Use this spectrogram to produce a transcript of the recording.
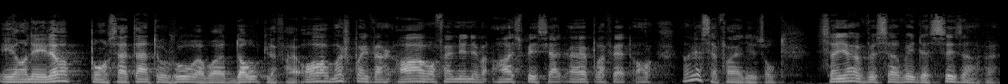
Et on est là, puis on s'attend toujours à voir d'autres le faire. Ah, oh, moi, je suis pas évangile. Ah, on va faire un ah, spécial, un prophète. Oh. Non, laissez faire les autres. Le Seigneur veut servir de ses enfants.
